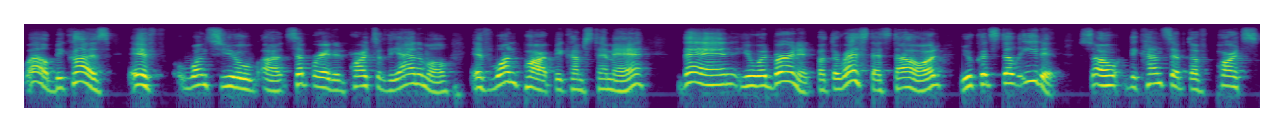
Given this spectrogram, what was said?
Well, because if once you uh, separated parts of the animal, if one part becomes temeh, then you would burn it. But the rest that's tahor, you could still eat it. So the concept of parts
